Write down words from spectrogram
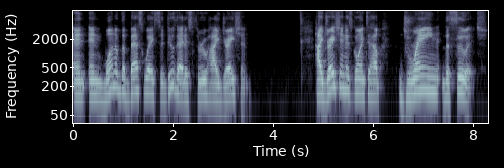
And, and one of the best ways to do that is through hydration. Hydration is going to help drain the sewage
